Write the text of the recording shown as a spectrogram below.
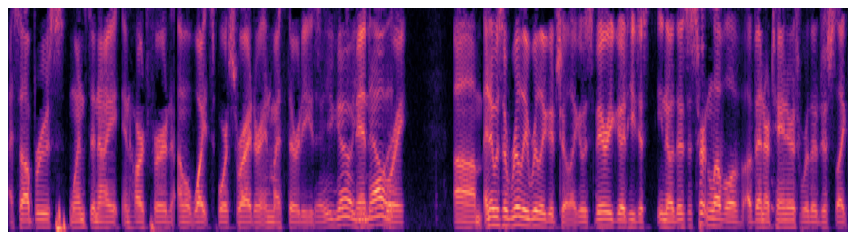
I saw Bruce Wednesday night in Hartford. I'm a white sports writer in my 30s. There you go. You nailed it. Um, and it was a really, really good show. Like it was very good. He just, you know, there's a certain level of, of entertainers where they're just like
